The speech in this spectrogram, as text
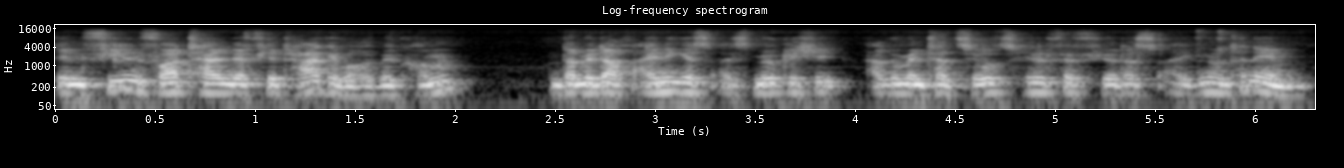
den vielen Vorteilen der Vier-Tage-Woche bekommen und damit auch einiges als mögliche Argumentationshilfe für das eigene Unternehmen.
